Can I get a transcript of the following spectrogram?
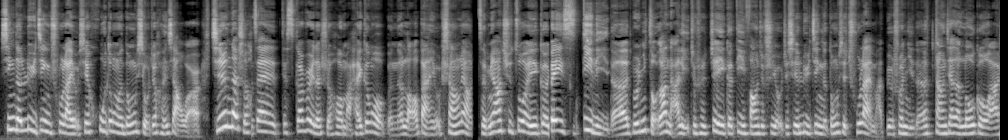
新的滤镜出来，有些互动的东西，我就很想玩。其实那时候在 Discovery 的时候嘛，还跟我们的老板有商量，怎么样去做一个 base 地理的，比如你走到哪里，就是这一个地方就是有这些滤镜的东西出来嘛。比如说你的商家的 logo 啊，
